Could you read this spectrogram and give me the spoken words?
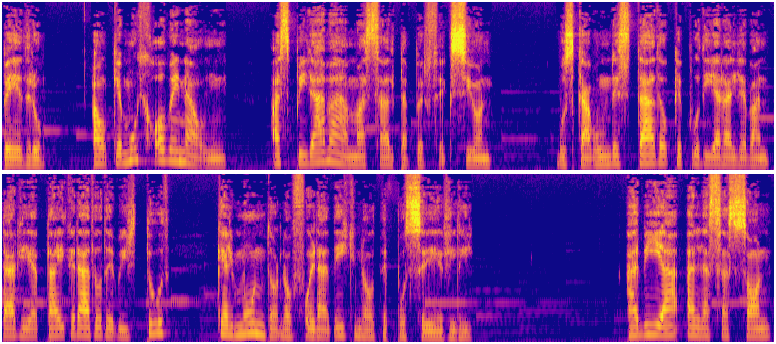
Pedro, aunque muy joven aún, aspiraba a más alta perfección. Buscaba un estado que pudiera levantarle a tal grado de virtud que el mundo no fuera digno de poseerle. Había a la sazón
